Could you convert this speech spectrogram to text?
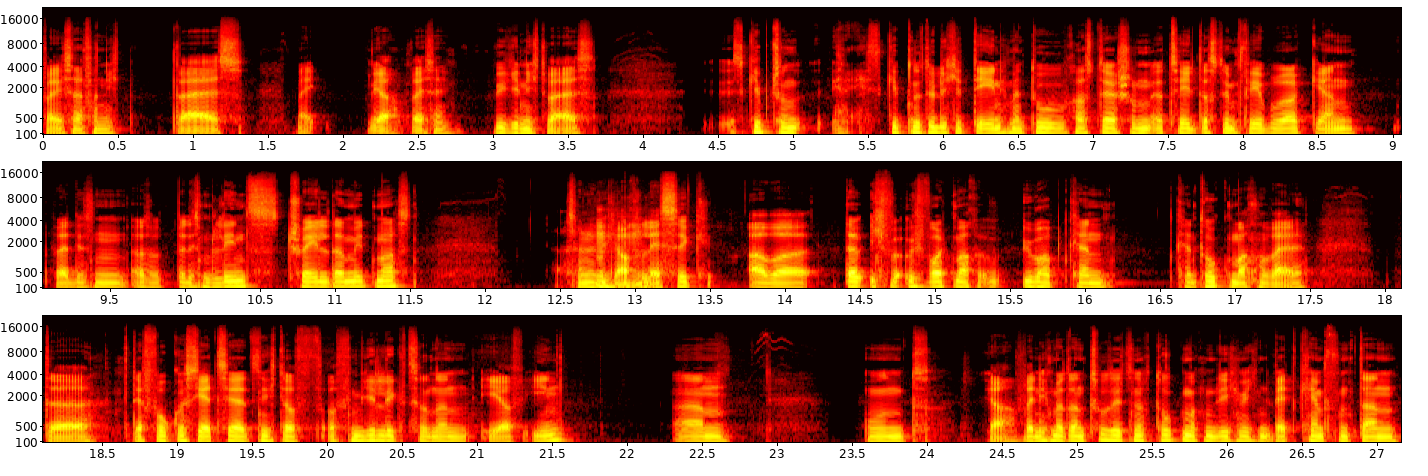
weil ich es einfach nicht weiß. Nein, ja, weil ich es wirklich nicht weiß. Es gibt schon, es gibt natürlich Ideen. Ich meine, du hast ja schon erzählt, dass du im Februar gern bei diesem, also bei diesem Linz-Trail da mitmachst. Das ist natürlich mhm. auch lässig, aber da, ich, ich wollte mir auch überhaupt keinen kein Druck machen, weil der, der Fokus jetzt ja jetzt nicht auf, auf mir liegt, sondern eher auf ihn. Ähm, und ja, wenn ich mir dann zusätzlich noch Druck mache, will ich mich in Wettkämpfen, dann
